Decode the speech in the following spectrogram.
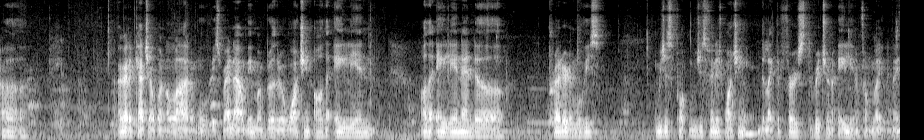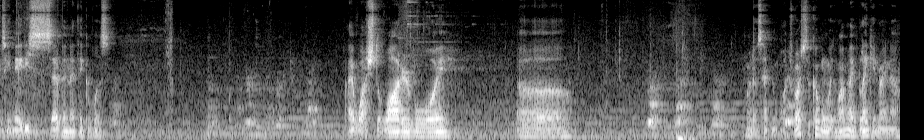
uh, I gotta catch up on a lot of movies right now. Me and my brother are watching all the Alien, all the Alien and uh, Predator movies. We just we just finished watching the, like the first original Alien from like 1987, I think it was. I watched The Water Boy. Uh, what else have we watched? Watched a couple movies. Why am I blanking right now?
